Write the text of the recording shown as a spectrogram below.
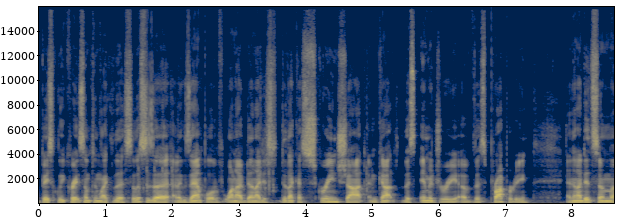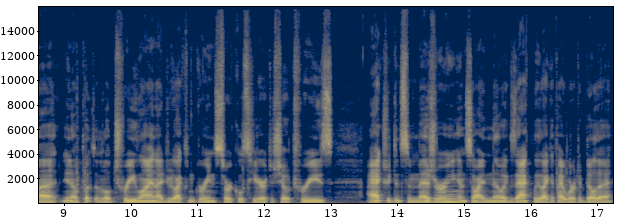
basically create something like this. So this is a, an example of one I've done. I just did like a screenshot and got this imagery of this property and then I did some, uh, you know, put a little tree line. I drew like some green circles here to show trees. I actually did some measuring, and so I know exactly, like if I were to build a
